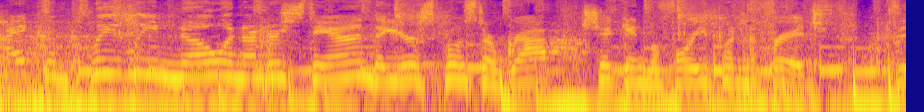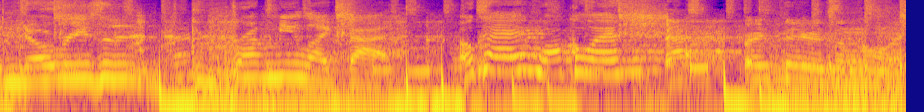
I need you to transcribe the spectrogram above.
I completely know and understand that you're supposed to wrap chicken before you put it in the fridge. There's no reason to confront me like that. Okay, walk away. That right there is annoying.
